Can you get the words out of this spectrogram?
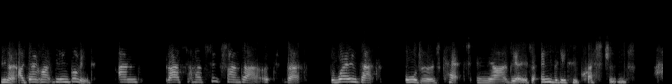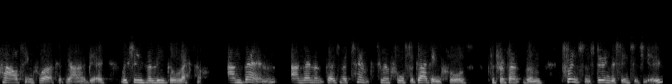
You know, I don't like being bullied. And I have since found out that the way that order is kept in the RIBA is that anybody who questions how things work at the RIBA receives a legal letter. And then, and then there's an attempt to enforce a gagging clause to prevent them. For instance, doing this interview,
